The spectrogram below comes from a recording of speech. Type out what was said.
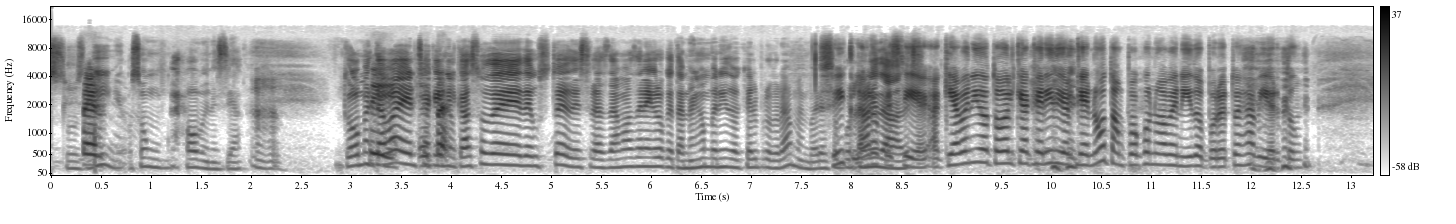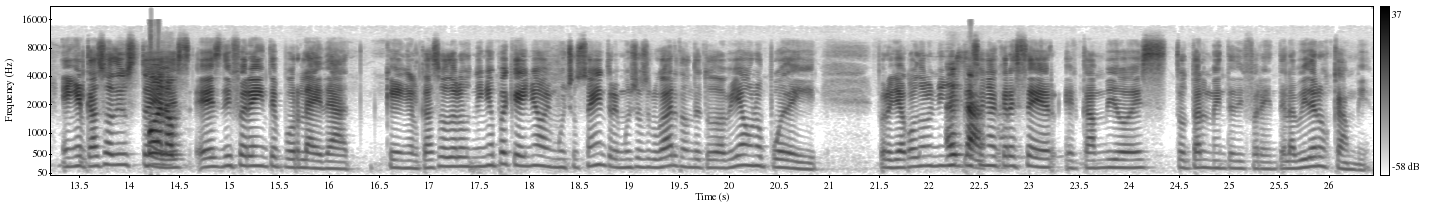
sus, niños, son jóvenes ya. Comentaba Elsa que en el caso de, ustedes, las damas de negro que también han venido aquí al programa en varias sí, oportunidades. Claro que sí, aquí ha venido todo el que ha querido y el que no tampoco no ha venido, pero esto es abierto. en el caso de ustedes es diferente por la edad, que en el caso de los niños pequeños hay muchos centros, hay muchos lugares donde todavía uno puede ir. Pero ya cuando los niños empiezan a crecer, el cambio es totalmente diferente. La vida nos cambia.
